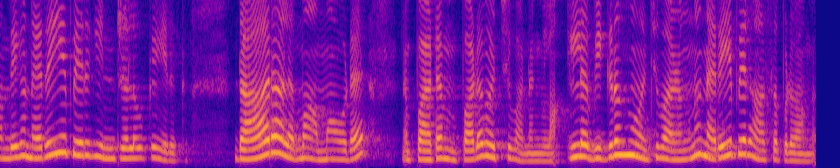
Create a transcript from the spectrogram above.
சந்தேகம் நிறைய பேருக்கு இன்றளவுக்கு இருக்குது தாராளமாக அம்மாவோட படம் படம் வச்சு வணங்கலாம். இல்லை விக்கிரகம் வச்சு வணங்கினா நிறைய பேர் ஆசைப்படுவாங்க.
